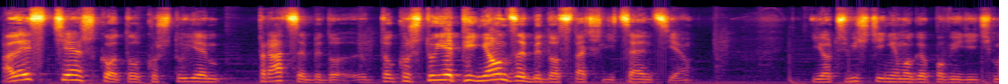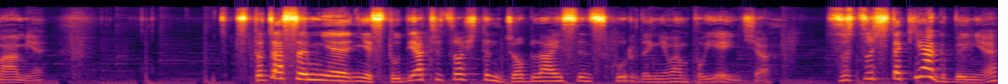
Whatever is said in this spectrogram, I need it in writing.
Ale jest ciężko, to kosztuje pracę, by do, to kosztuje pieniądze, by dostać licencję. I oczywiście nie mogę powiedzieć mamie. To czasem nie, nie studia czy coś, ten job license, kurde, nie mam pojęcia. Coś, coś tak jakby, nie?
